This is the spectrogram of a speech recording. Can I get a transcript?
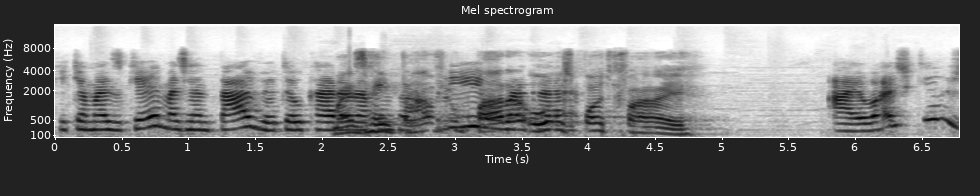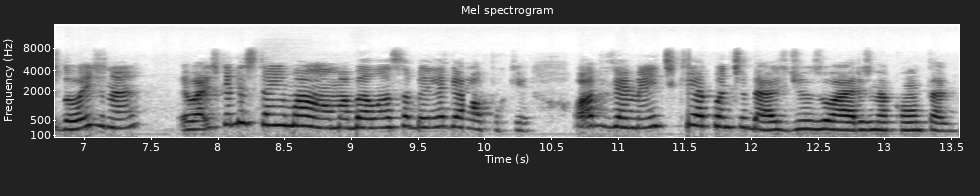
que, que é mais o quê? Mais rentável ter o cara Mais na rentável para cara- o Spotify. Ah, eu acho que os dois, né? Eu acho que eles têm uma, uma balança bem legal, porque obviamente que a quantidade de usuários na conta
